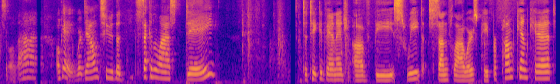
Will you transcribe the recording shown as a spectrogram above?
so that, okay, we're down to the second last day to take advantage of the Sweet Sunflowers Paper Pumpkin Kit.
